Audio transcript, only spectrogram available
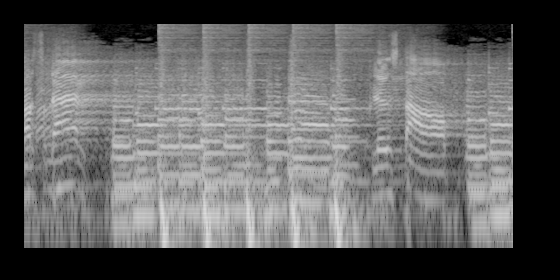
បត់ស្ដានភ្លើងស្តប់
